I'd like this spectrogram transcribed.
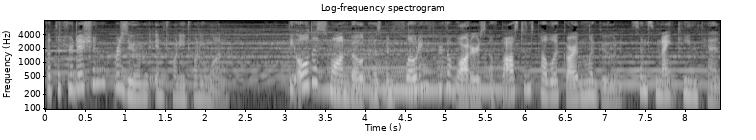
but the tradition resumed in 2021. The oldest swan boat has been floating through the waters of Boston's Public Garden Lagoon since 1910.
